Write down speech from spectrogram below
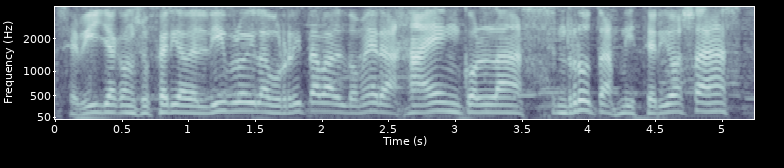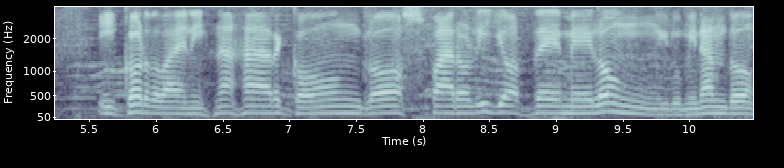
Sevilla con su feria del libro y la burrita Baldomera, Jaén con las rutas misteriosas y Córdoba en Iznájar con los farolillos de melón iluminando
